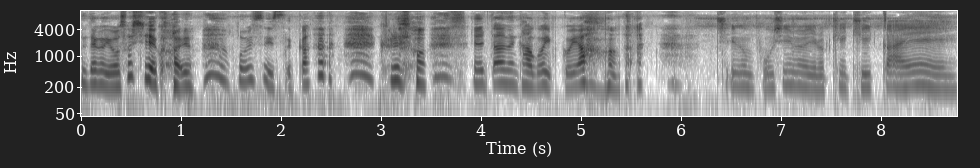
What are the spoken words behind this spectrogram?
내가 6시에 과연 올 수 있을까? 그래서 일단은 가고 있고요. 지금 보시면 이렇게 길가에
